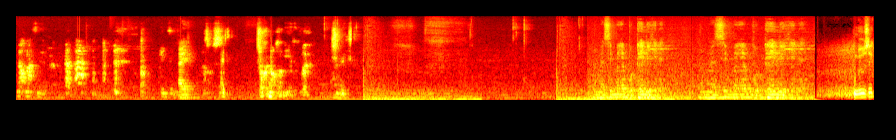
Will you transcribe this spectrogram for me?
Not massive. hey. As I said, took a knock on the head at work. Jeez. Massive में ये बुढ़े लिखे ने मैसिव में ये बुढ़े लिखे ने म्यूज़िक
